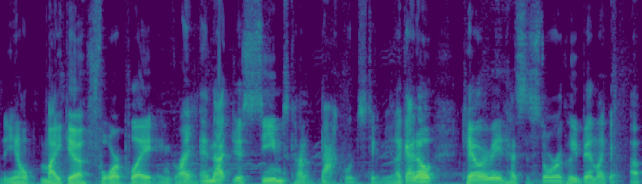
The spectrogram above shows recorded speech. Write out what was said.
you know, Micah, Foreplay, and Grant. And that just seems kind of backwards to me. Like, I know TaylorMade has historically been like a, a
